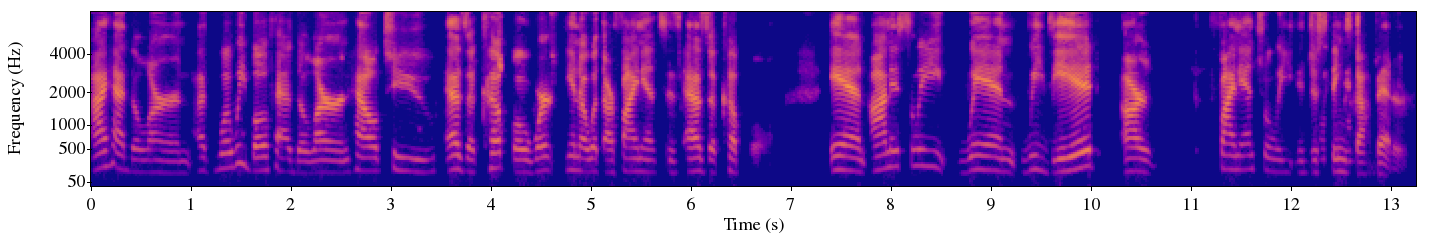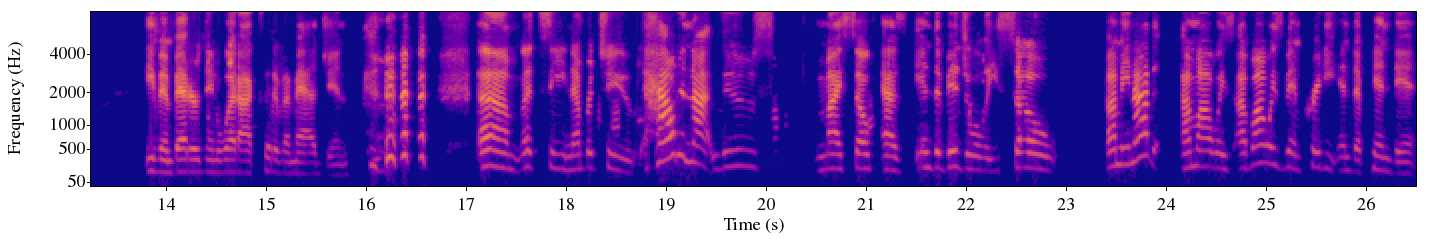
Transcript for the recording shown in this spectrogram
I had to learn. I, well, we both had to learn how to, as a couple, work. You know, with our finances as a couple and honestly, when we did, our financially, it just things got better, even better than what I could have imagined. um, let's see, number two, how to not lose myself as individually. So, I mean, I, I'm always, I've always been pretty independent.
